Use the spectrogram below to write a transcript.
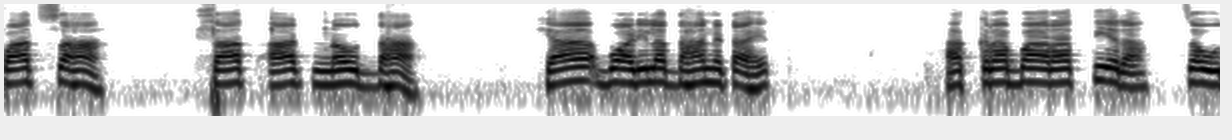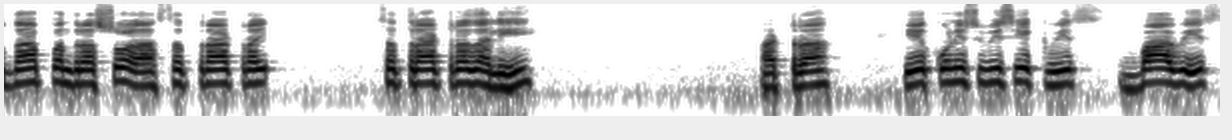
पाच सहा सात आठ नऊ दहा. ह्या बॉडीला दहा नट आहेत. अकरा बारा तेरा चौदा पंधरा सोळा सतरा अठरा सतरा अठरा झाली ही. अठरा एकोणीस वीस एकवीस बावीस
